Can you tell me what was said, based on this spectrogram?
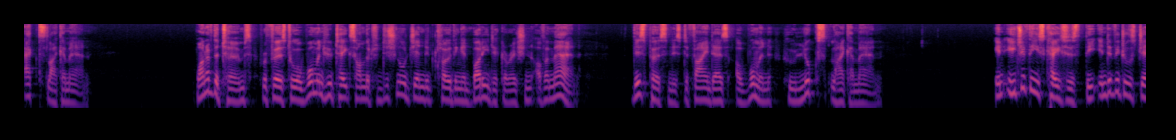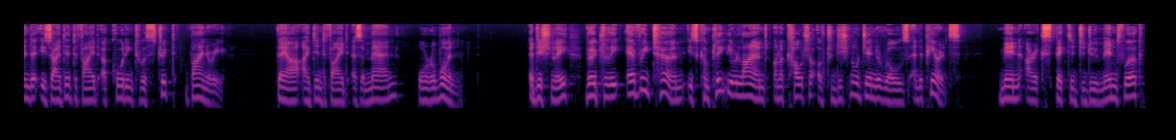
acts like a man. One of the terms refers to a woman who takes on the traditional gendered clothing and body decoration of a man. This person is defined as a woman who looks like a man. In each of these cases, the individual's gender is identified according to a strict binary. They are identified as a man or a woman. Additionally, virtually every term is completely reliant on a culture of traditional gender roles and appearance. Men are expected to do men's work,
